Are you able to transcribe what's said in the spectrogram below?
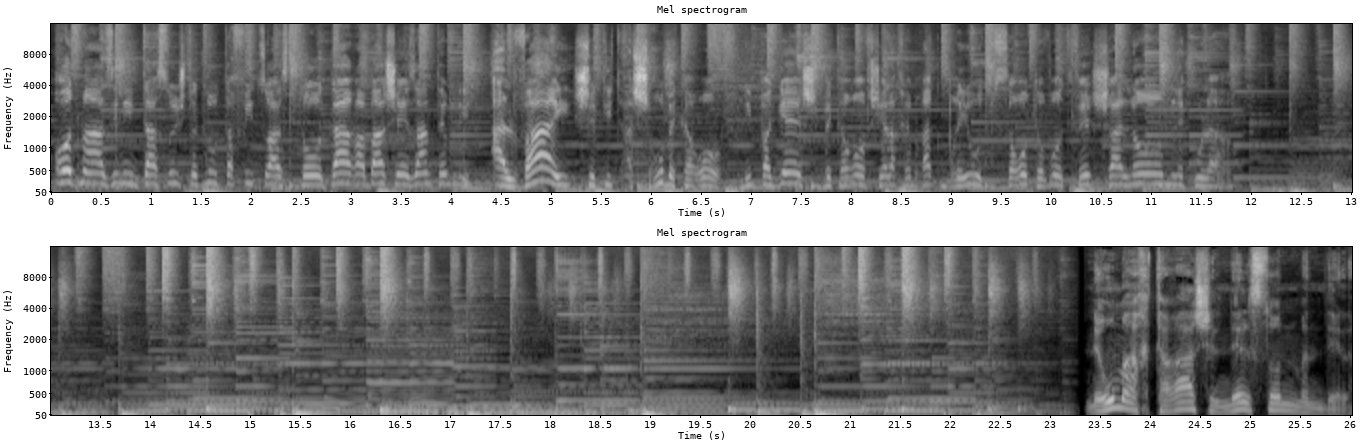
עוד מאזינים, תעשו השתדלות, תפיצו, אז תודה רבה שהאזנתם לי. הלוואי שתתעשרו בקרוב. ניפגש בקרוב, שיהיה לכם רק בריאות, בשורות טובות ושלום לכולם. נאום ההכתרה של נלסון מנדלה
